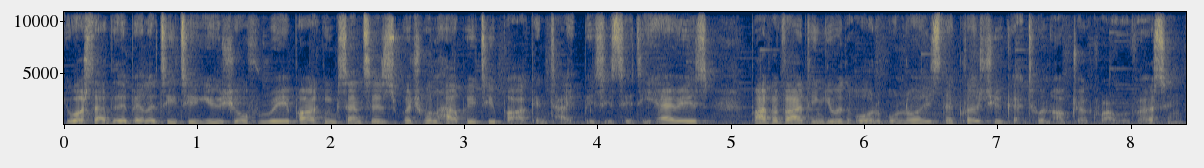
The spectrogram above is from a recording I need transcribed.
You also have the ability to use your rear parking sensors, which will help you to park in tight busy city areas by providing you with audible noise the closer you get to an object while reversing.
